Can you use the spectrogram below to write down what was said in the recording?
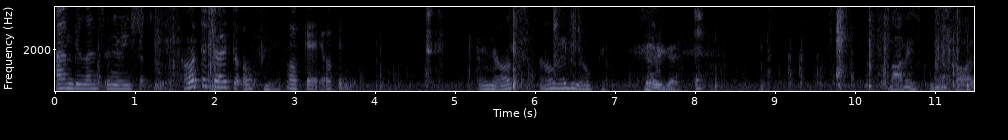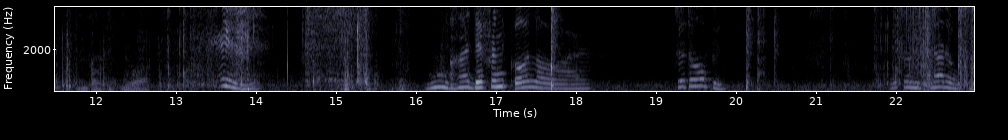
ambulance and rescue. I want to try to open it. Okay, open it. And now it's already open. Very good. Mommy, give me the card and go pick you off. Ooh. Ah, different color. Try to open. This one is not open.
